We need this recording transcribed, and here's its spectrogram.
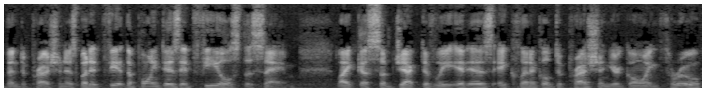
than depression is. But it fe- the point is, it feels the same. Like uh, subjectively, it is a clinical depression you're going through.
